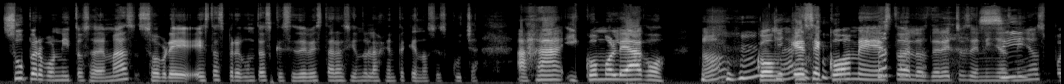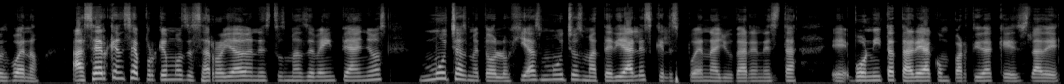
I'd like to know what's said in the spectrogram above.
súper bonitos además sobre estas preguntas que se debe estar haciendo la gente que nos escucha. Ajá, ¿y cómo le hago? ¿No? ¿Con qué se come esto de los derechos de niñas y niños? Pues bueno, acérquense porque hemos desarrollado en estos más de 20 años muchas metodologías, muchos materiales que les pueden ayudar en esta eh, bonita tarea compartida que es la de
